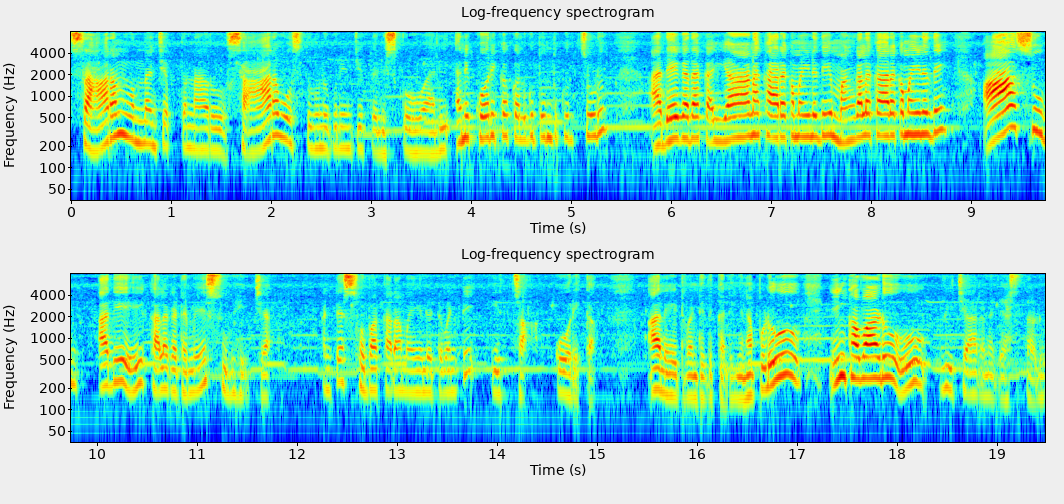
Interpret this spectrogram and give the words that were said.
సారం ఉందని చెప్తున్నారు. సార వస్తువుని గురించి తెలుసుకోవాలి అని కోరిక కలుగుతుంది కు- చూడు. అదే కదా కళ్యాణకారకమైనది మంగళకారకమైనది. ఆ సు అదే కలగటమే శుభేచ్ఛ. అంటే శుభకరమైనటువంటి ఇచ్చ కోరిక. అనేటువంటిది కలిగినప్పుడు ఇంకా వాడు విచారణ చేస్తాడు.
